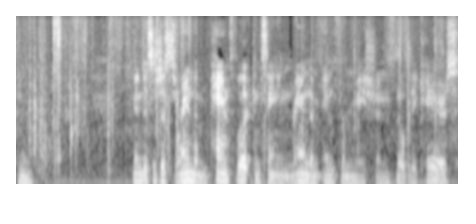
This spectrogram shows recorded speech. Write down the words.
Hmm. And this is just a random pamphlet containing random information. Nobody cares.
